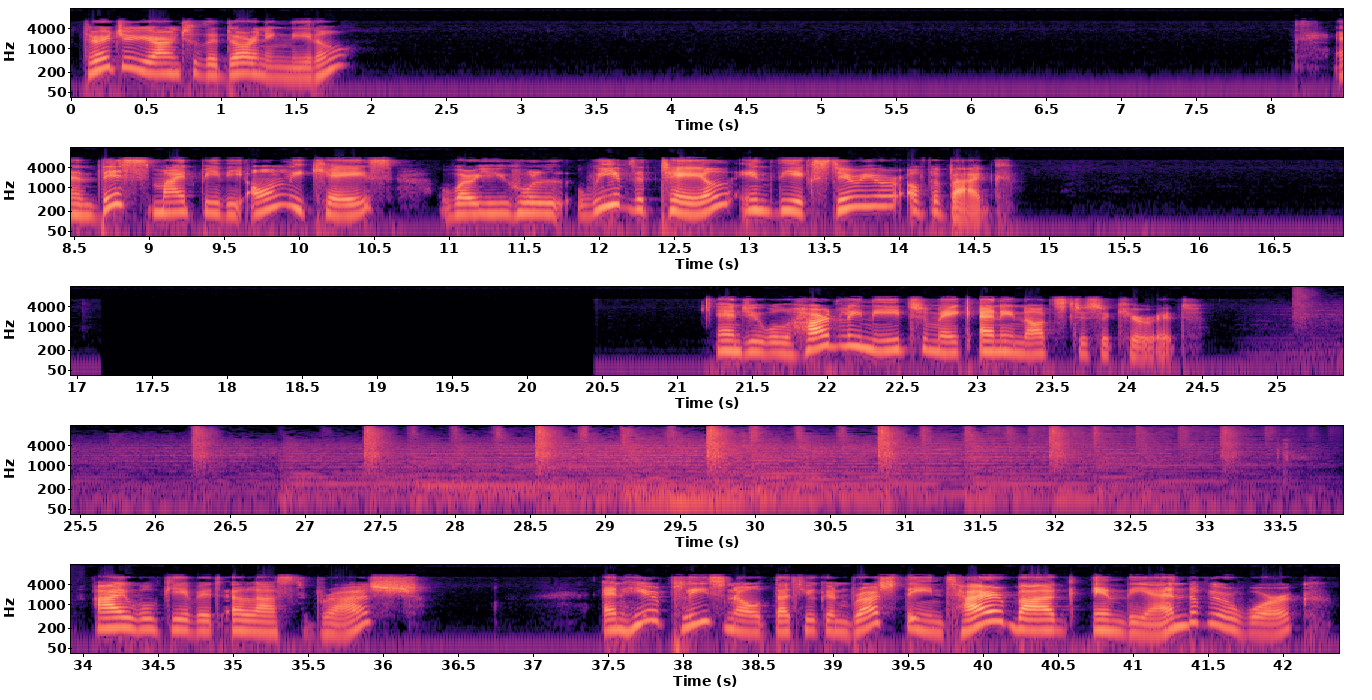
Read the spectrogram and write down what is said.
thread your yarn to the darning needle, and this might be the only case where you will weave the tail in the exterior of the bag. And you will hardly need to make any knots to secure it. I will give it a last brush. And here please note that you can brush the entire bag in the end of your work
